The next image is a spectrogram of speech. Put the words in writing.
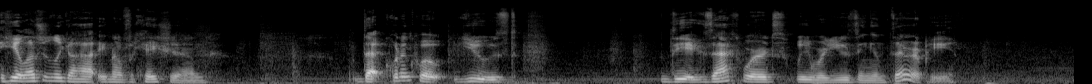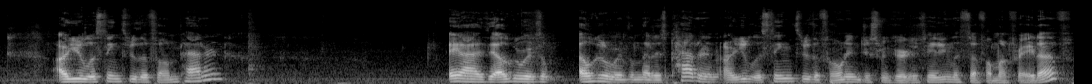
he allegedly got a notification that quote unquote used the exact words we were using in therapy. Are you listening through the phone pattern? AI, the algorithm algorithm that is pattern, are you listening through the phone and just regurgitating the stuff I'm afraid of?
